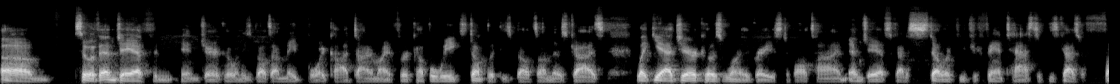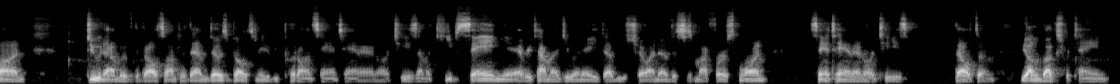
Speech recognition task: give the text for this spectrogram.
Um, so if MJF and, and Jericho and these belts, I may boycott Dynamite for a couple weeks. Don't put these belts on those guys. Like, yeah, Jericho is one of the greatest of all time. MJF's got a stellar future, fantastic. These guys are fun do not move the belts onto them. Those belts need to be put on Santana and Ortiz. I'm gonna keep saying it every time I do an AEW show. I know this is my first one. Santana and Ortiz, belt them. Young Bucks retain.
